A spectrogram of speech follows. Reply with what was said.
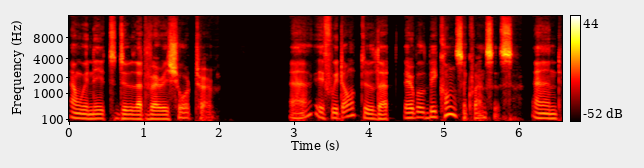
And we need to do that very short term. Uh, if we don't do that, there will be consequences. And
